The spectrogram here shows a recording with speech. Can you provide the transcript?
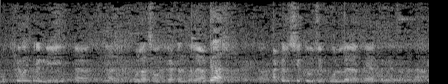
मुख्यमंत्र्यांनी पुलाचं उद्घाटन झालं. अटल सेतू जे पूल तयार करण्यात आलेलं आहे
